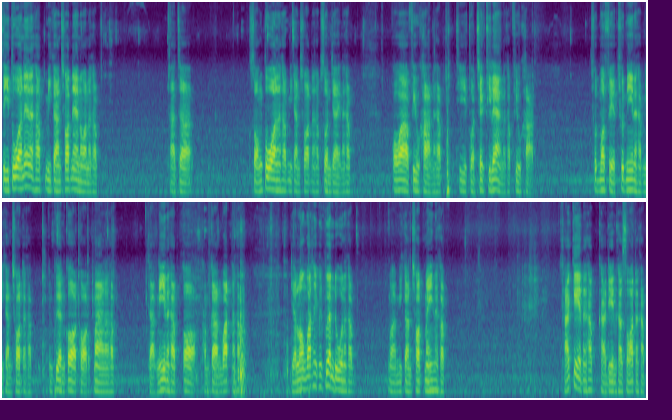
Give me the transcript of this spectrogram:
สี่ตัวเนี่ยนะครับ มีการช็อตแน่นอนนะครับ อาจจะสองตัวนะครับ มีการช็อตนะครับ ส่วนใหญ่นะครับ เพราะว่าฟิลขาดนะครับ ที่ตรวจเช็คที่แรกนะครับ ฟิลขาด ชุดมอสเฟดชุดนี้นะครับ มีการช็อตนะครับ เพื่อนๆก็ถอดออกมานะครับ จากนี้นะครับก็ทำการวัดนะครับ เดี๋ยวลองวัดให้เพื่อนๆดูนะครับ ว่ามีการช็อตไหมนะครับ ขาเกตนะครับ ขาเดนขาซอสนะครับ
